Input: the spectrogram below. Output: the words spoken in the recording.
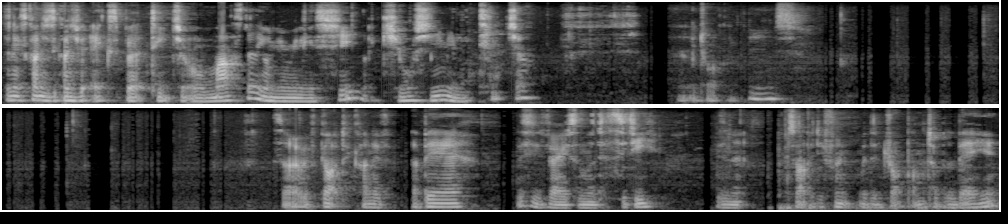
The next kanji is the kanji for expert, teacher, or master. The only reading is shi, like kyoshi, meaning teacher. Uh, draw it like this. So we've got kind of a bear. This is very similar to city, isn't it? Slightly different with a drop on the top of the bear here.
